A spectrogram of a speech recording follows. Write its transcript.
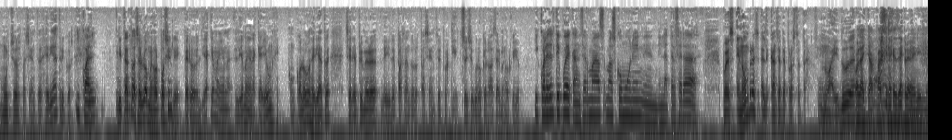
muchos pacientes geriátricos y cuál y trato de hacer lo mejor posible, pero el día que mañana, el día mañana que haya un oncólogo geriatra, seré el primero de irle pasando a los pacientes porque estoy seguro que lo va a hacer mejor que yo. ¿Y cuál es el tipo de cáncer más, más común en, en, la tercera edad? Pues en hombres el cáncer de próstata, no hay duda. Hola, y tan fácil que es de prevenirlo.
